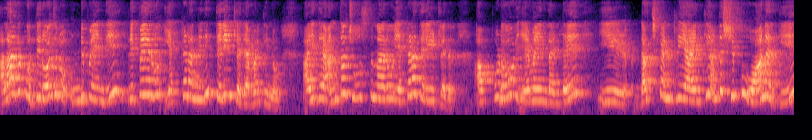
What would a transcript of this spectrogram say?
అలాగే కొద్ది రోజులు ఉండిపోయింది. రిపేరు ఎక్కడ అనేది తెలియట్లేదు ఎవరికిన్నో అయితే అంతా చూస్తున్నారు. ఎక్కడా తెలియట్లేదు. అప్పుడు ఏమైందంటే ఈ డచ్ కంట్రీ ఆయనకి అంటే షిప్ ఓనర్కి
